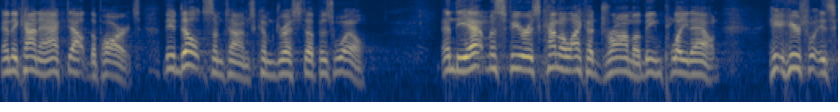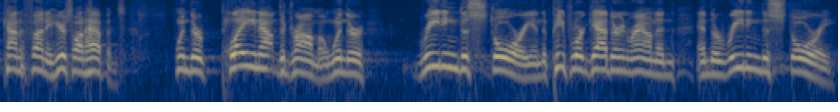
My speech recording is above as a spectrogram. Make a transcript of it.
and they kind of act out the parts. The adults sometimes come dressed up as well. And the atmosphere is kind of like a drama being played out. Here's what it's kind of funny. Here's what happens. When they're playing out the drama, when they're reading the story and the people are gathering around and, and they're reading the story,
